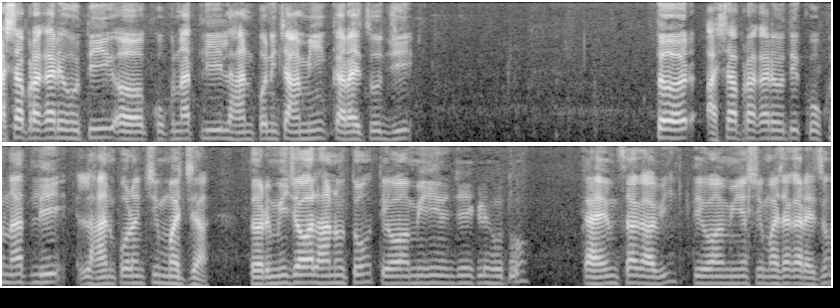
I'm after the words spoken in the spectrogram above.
अशा प्रकारे होती कोकणातली लहानपणीची आम्ही करायचो जी. तर अशा प्रकारे होती कोकणातली लहान पोरांची मज्जा. तर मी जेव्हा लहान होतो तेव्हा मी म्हणजे इकडे होतो कायमचा गावी तेव्हा मी अशी मजा करायचो.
